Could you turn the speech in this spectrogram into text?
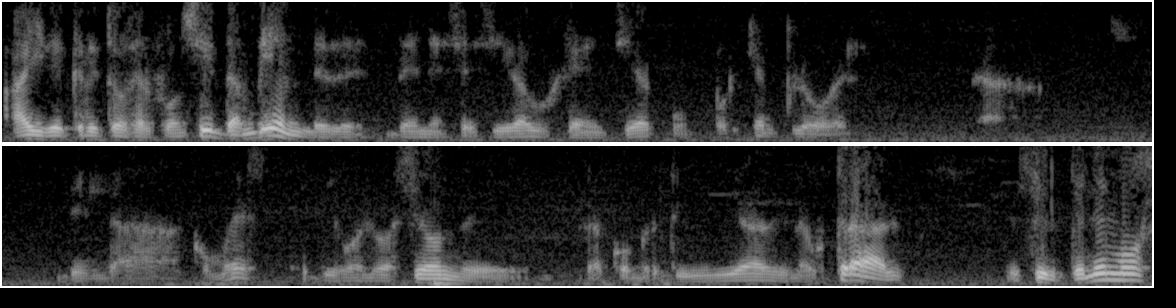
hay decretos de Alfonsín también de, necesidad de urgencia, por ejemplo, el, de la, ¿cómo es? De evaluación de la convertibilidad del austral. Es decir, tenemos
